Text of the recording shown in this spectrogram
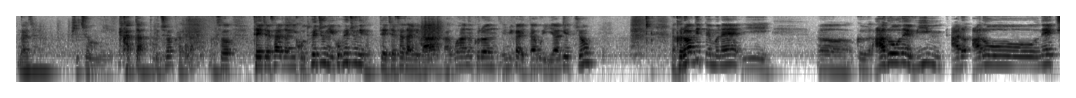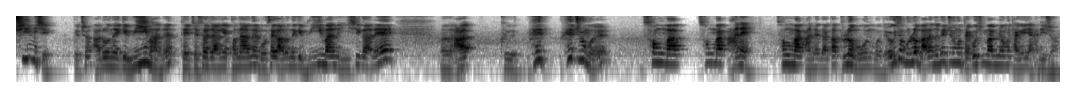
맞아요. 비정이 같다. 그렇죠? 같다. 그래서 대제사장이 곧 회중이고 회중이 대- 대제사장이다라고 하는 그런 의미가 있다고 이야기했죠. 그러하기 때문에 이 어 그 아론의 위임 아로, 아론의 취임식 그렇죠? 아론에게 위임하는 대제사장의 권한을 모세가 아론에게 위임하는 이 시간에 어, 아 그 회중을 성막 성막 안에 성막 안에다가 불러 모으는 거죠. 여기서 물론 말하는 회중은 150만 명은 당연히 아니죠.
